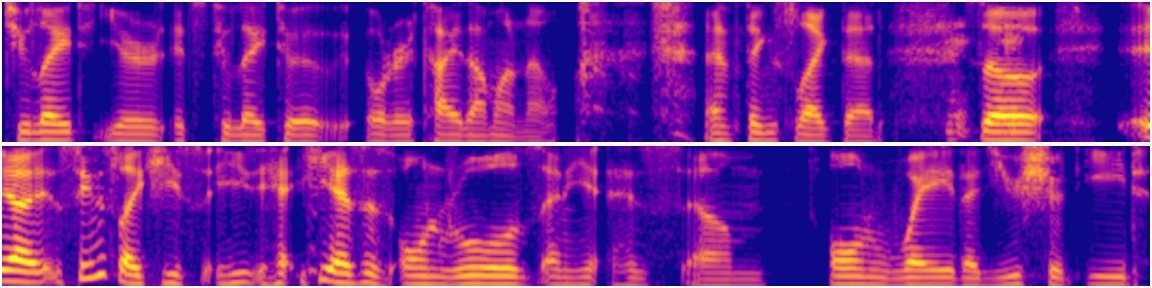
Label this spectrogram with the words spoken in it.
too late. You're it's too late to order kaedama now. And things like that. So yeah it seems like he's he he has his own rules and he his um own way that you should eat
